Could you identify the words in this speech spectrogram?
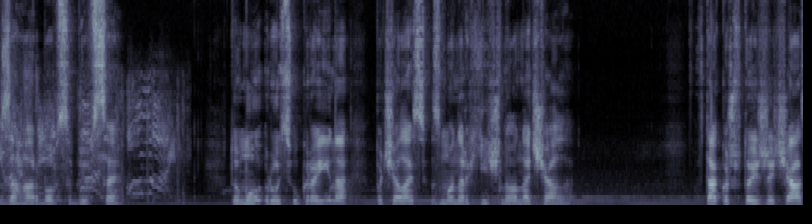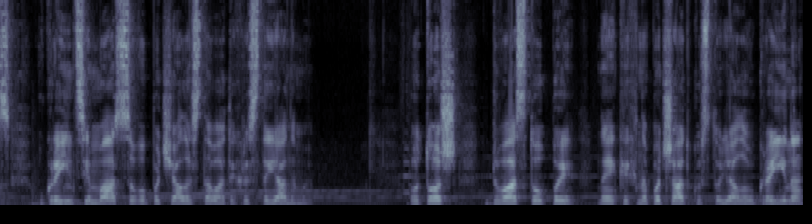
загарбав собі все. Тому Русь Україна почалась з монархічного начала. Також в той же час українці масово почали ставати християнами. Отож, два стовпи, на яких на початку стояла Україна,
